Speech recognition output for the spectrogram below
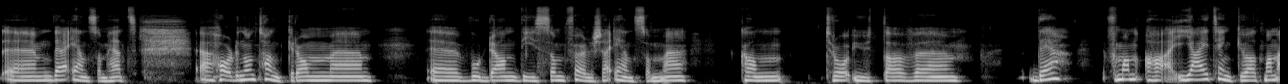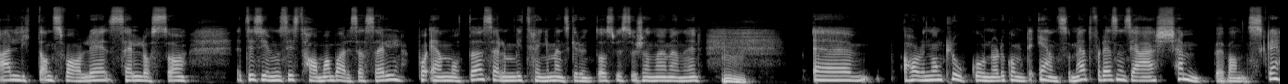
det er ensomhet. Har du noen tanker om hvordan de som føler seg ensomme, kan trå ut av det? For man jeg tenker jo at man er litt ansvarlig selv også. Til syvende og sist har man bare seg selv på en måte, selv om vi trenger mennesker rundt oss, hvis du skjønner hva jeg mener. Eh, har du noen kloke ord når det kommer til ensomhet? For det syns jeg er kjempevanskelig.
